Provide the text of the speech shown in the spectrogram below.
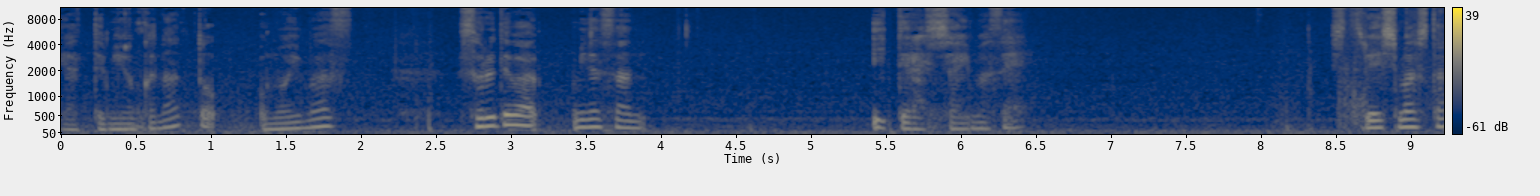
やってみようかなと思います。それでは皆さんいってらっしゃいませ。失礼しました。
